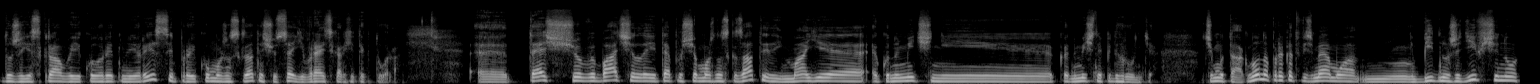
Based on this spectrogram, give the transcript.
дуже яскравої колоритної риси, про яку можна сказати, що це єврейська архітектура. Е, Те, що ви бачили, і те, про що можна сказати, має економічні, економічне підґрунтя. Чому так? Ну, наприклад, візьмемо бідну Жидівщину,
